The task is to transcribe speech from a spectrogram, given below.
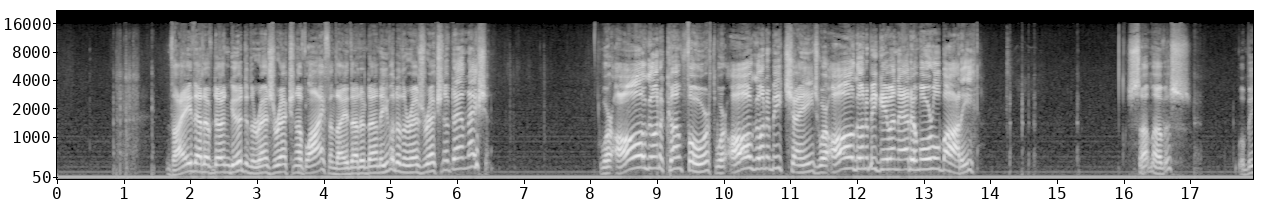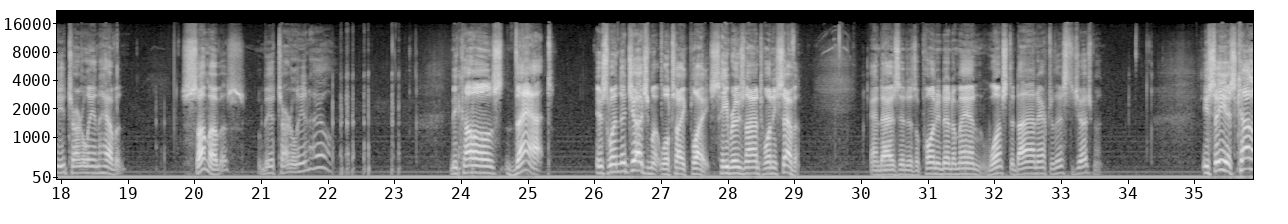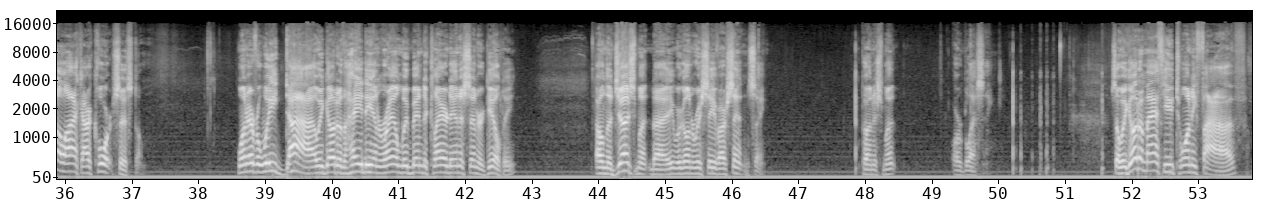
They that have done good to the resurrection of life, and they that have done evil to the resurrection of damnation. We're all going to come forth. We're all going to be changed. We're all going to be given that immortal body. Some of us will be eternally in heaven. Some of us will be eternally in hell. Because that is when the judgment will take place. Hebrews 9:27. And as it is appointed unto man once to die, and after this the judgment. You see, it's kind of like our court system. Whenever we die, we go to the Hadean realm, we've been declared innocent or guilty. On the judgment day, we're going to receive our sentencing, punishment, or blessing. So we go to Matthew 25.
